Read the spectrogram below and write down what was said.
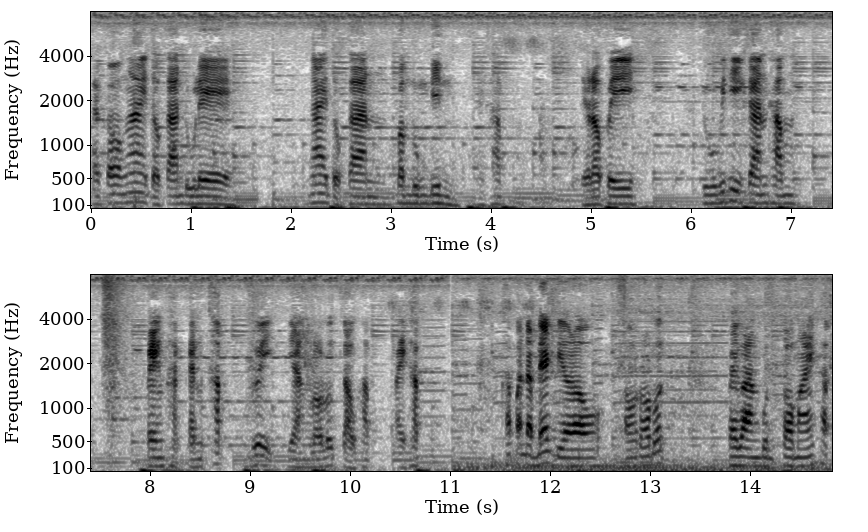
แล้วก็ง่ายต่อการดูแลง่ายต่อการบำรุงดินนะครับ เดี๋ยวเราไปดูวิธีการทำ แปลงผักกันครับด้วยยางล้อรถเก่าครับไปครับ ครับอันดับแรกเดี๋ยวเราเอาล้อรถไปวางบนตอไม้ครับ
